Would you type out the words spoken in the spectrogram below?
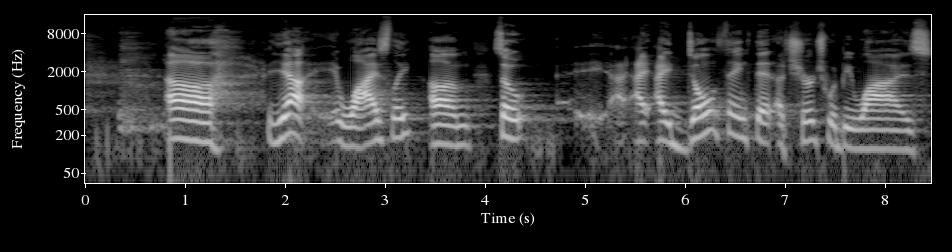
uh, yeah, wisely. Um, so I, I don't think that a church would be wise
